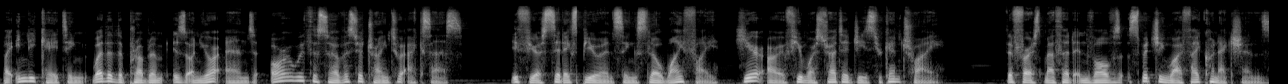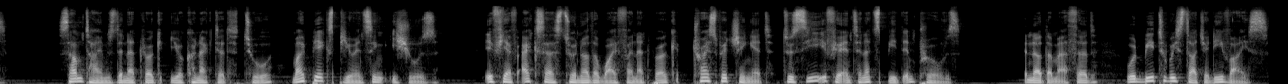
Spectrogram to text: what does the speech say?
by indicating whether the problem is on your end or with the service you're trying to access. If you're still experiencing slow Wi-Fi, here are a few more strategies you can try. The first method involves switching Wi-Fi connections. Sometimes the network you're connected to might be experiencing issues. If you have access to another Wi-Fi network, try switching it to see if your internet speed improves. Another method would be to restart your device.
